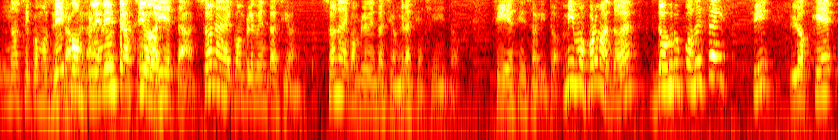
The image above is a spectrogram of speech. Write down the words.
No sé cómo se De llama. la- la- complementación. ahí está, zona de complementación. Zona de complementación, gracias, Chinito. Sí, es insólito. Mismo formato, ¿eh? Dos grupos de seis, ¿sí? Los que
